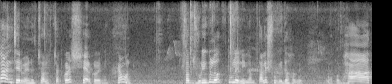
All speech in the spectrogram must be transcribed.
লাঞ্চের মেনু চলো, চট করে শেয়ার করে নিই। কেমন? সব ঝুড়িগুলো তুলে নিলাম, তাহলে সুবিধা হবে। দেখো, ভাত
